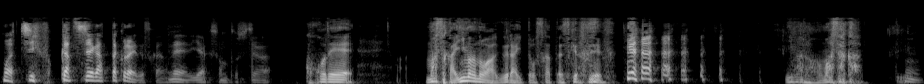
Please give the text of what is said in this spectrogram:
まあ、血復活しやがったくらいですからね、リアクションとしては。ここで、まさか今のはぐらい言ってほしかったですけどね。今のはまさかう、うん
